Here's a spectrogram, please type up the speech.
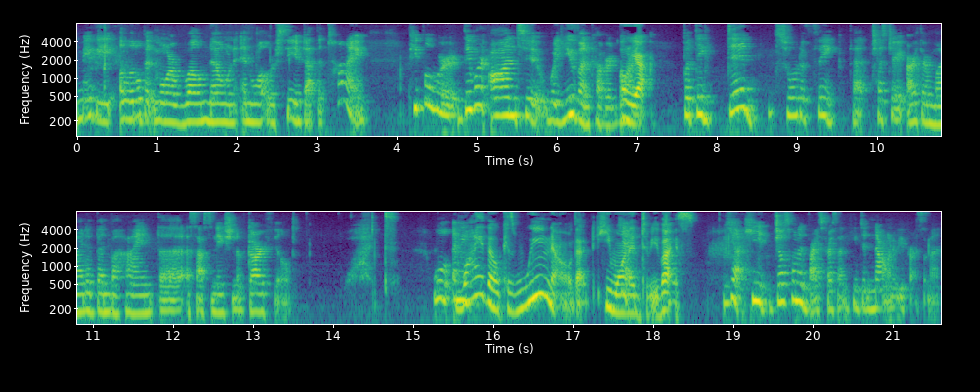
maybe a little bit more well known and well received at the time people were they weren't on to what you've uncovered Oh yeah. But they did sort of think that chester arthur might have been behind the assassination of garfield What? well i mean Why though? Because we know that he wanted to be vice. yeah he just wanted vice president he did not want to be president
